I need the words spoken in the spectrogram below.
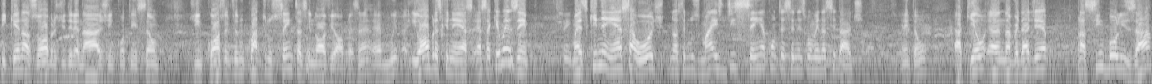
pequenas obras de drenagem, contenção de encostas, fizemos 409 obras. Né? É muito, e obras que nem essa. Essa aqui é um exemplo. Sim. Mas que nem essa hoje, nós temos mais de 100 acontecendo nesse momento na cidade. Então, aqui, é, é na verdade, é para simbolizar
